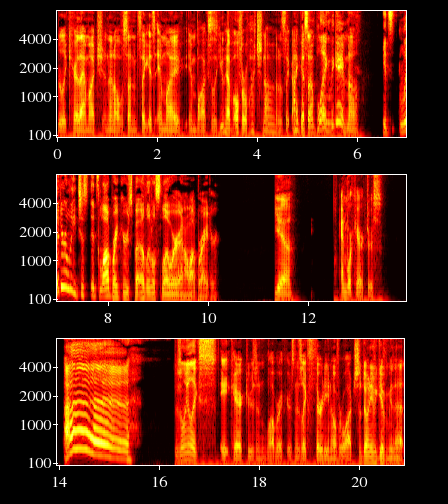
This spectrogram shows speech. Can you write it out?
really care that much. And then all of a sudden, it's like it's in my inbox. It's like you have Overwatch now, and it's like I guess I'm playing the game now. It's literally just it's Lawbreakers, but a little slower and a lot brighter. Yeah, and more characters. Uh There's only like eight characters in Lawbreakers, and there's like 30 in Overwatch. So don't even give me that.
